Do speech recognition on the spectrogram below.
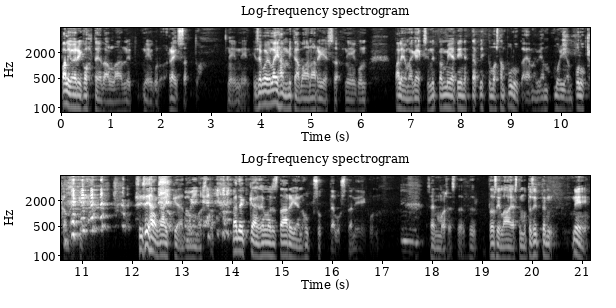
paljon eri kohteita ollaan nyt niin kuin reissattu. Niin, niin. Ja se voi olla ihan mitä vaan arjessa, niin kuin, paljon mä keksin. Nyt mä mietin, että vittu mä ostan puluka ja mä vien muijan pulukkamäkeä. siis ihan kaikkea tuommoista. Mä tykkään semmoisesta arjen hupsuttelusta, niin kuin, mm. semmoisesta tosi laajasti. Mutta sitten, niin,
